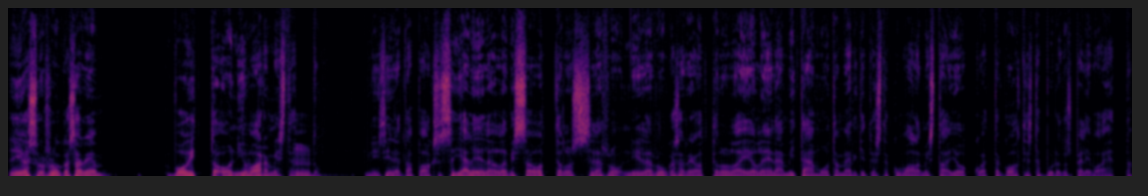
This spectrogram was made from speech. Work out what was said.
Niin jos runkosarjan voitto on jo varmistettu, mm. niin siinä tapauksessa jäljellä olevissa otteluissa sillä, niillä runkosarjaotteluilla ei ole enää mitään muuta merkitystä kuin valmistaa joukkuetta kohti sitä pudotuspelivaihetta.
